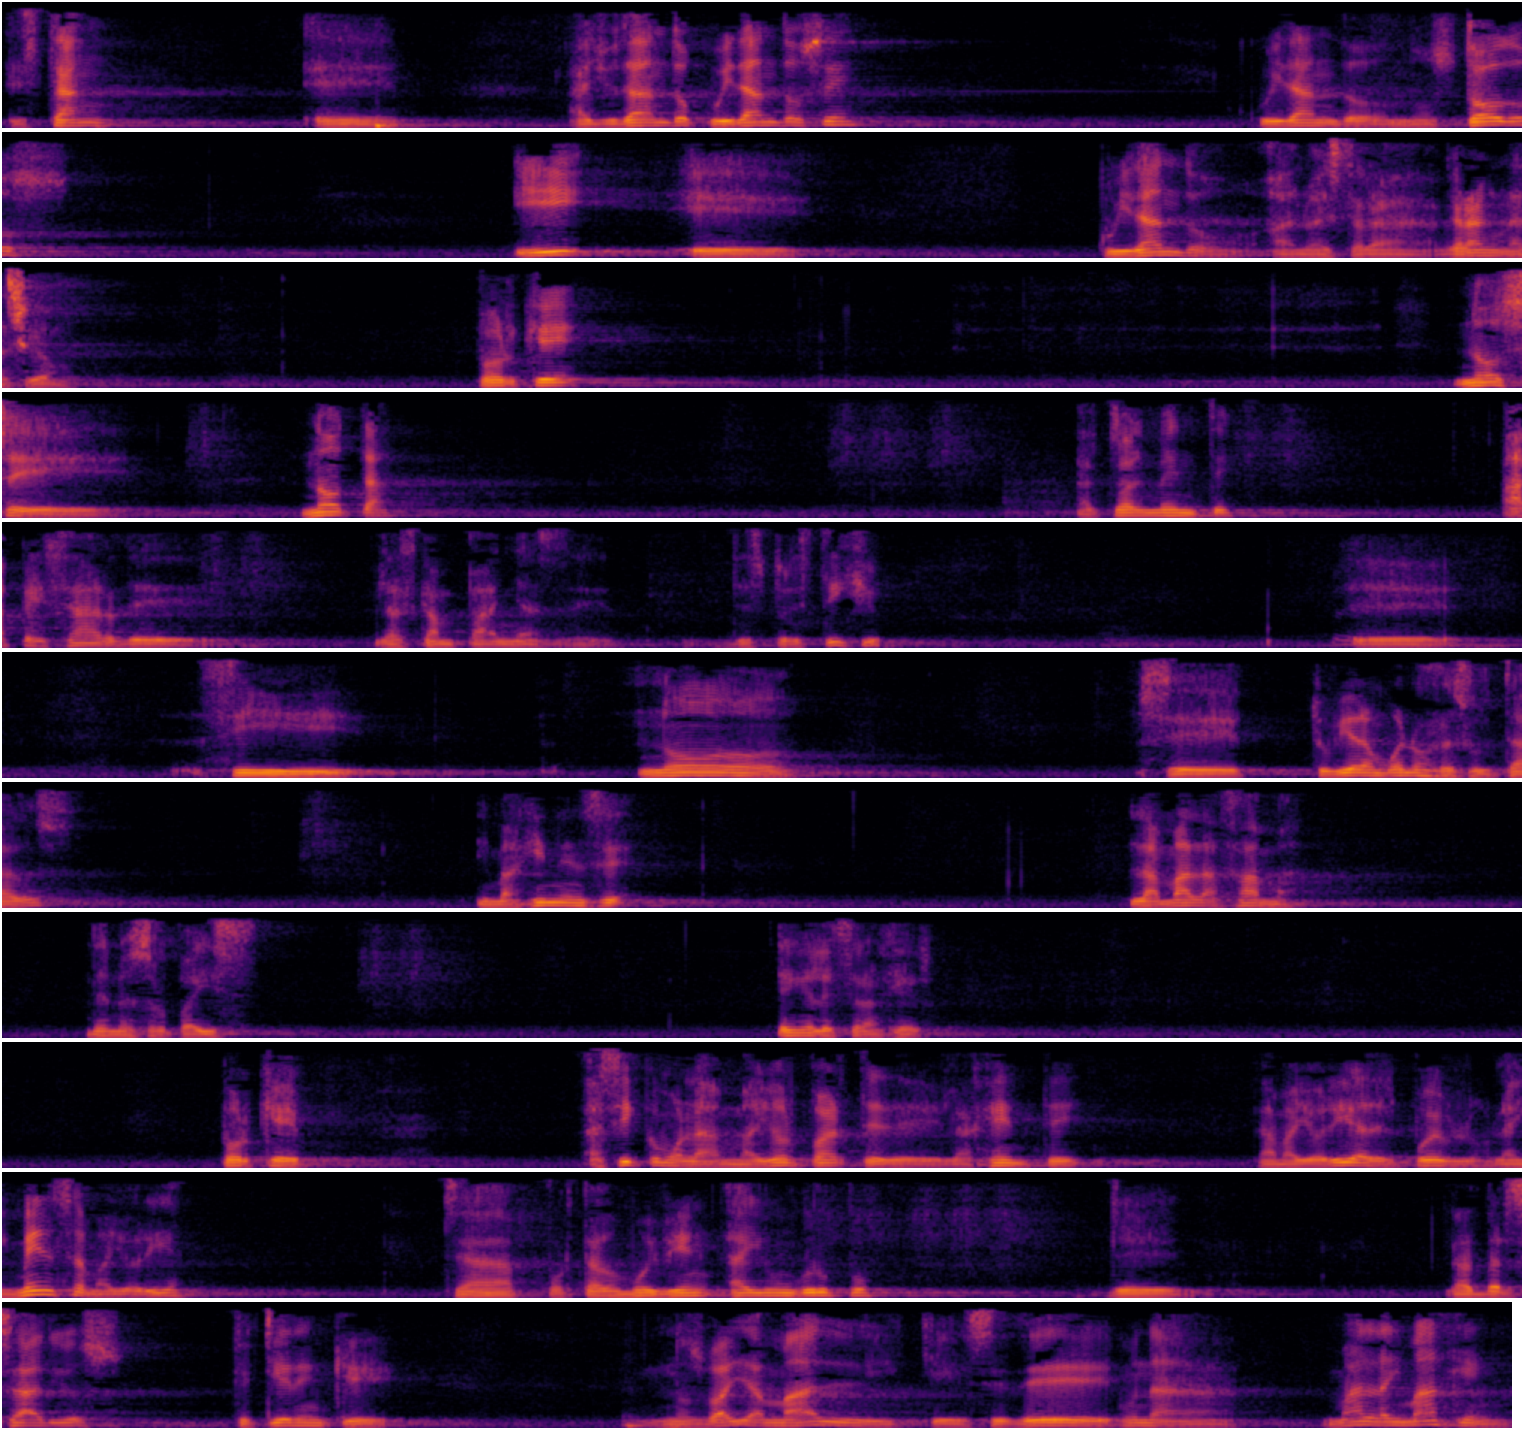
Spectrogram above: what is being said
Están eh, ayudando, cuidándose cuidándonos todos y eh, cuidando a nuestra gran nación, porque no se nota actualmente, a pesar de las campañas de desprestigio. Eh, si no se tuvieran buenos resultados, imagínense la mala fama de nuestro país en el extranjero. Porque así como la mayor parte de la gente, la mayoría del pueblo, la inmensa mayoría, se ha portado muy bien, hay un grupo de adversarios que quieren que nos vaya mal y que se dé una mala imagen.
